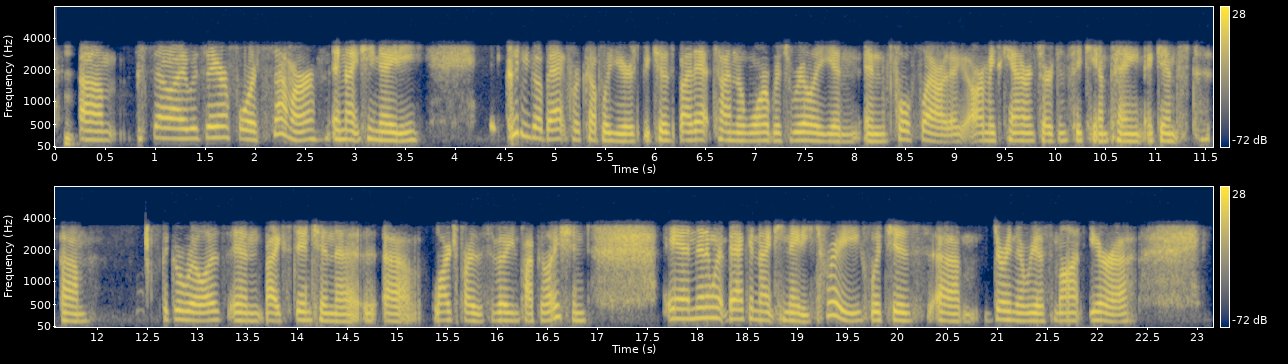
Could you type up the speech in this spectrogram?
Hmm. Um, so I was there for a summer in 1980 couldn't go back for a couple of years because by that time the war was really in in full flower. The army's counterinsurgency campaign against um, the guerrillas and by extension a uh, large part of the civilian population. And then I went back in 1983, which is um, during the Rios Montt era.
